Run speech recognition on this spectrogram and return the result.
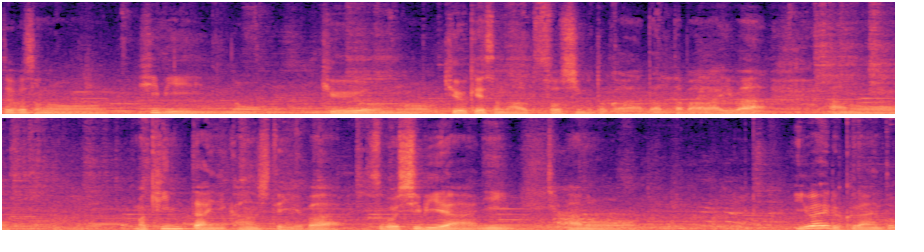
例えばその日々の給与の給与計算のアウトソーシングとかだった場合はあの、まあ、勤怠に関して言えばすごいシビアにあのいわゆるクライアント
